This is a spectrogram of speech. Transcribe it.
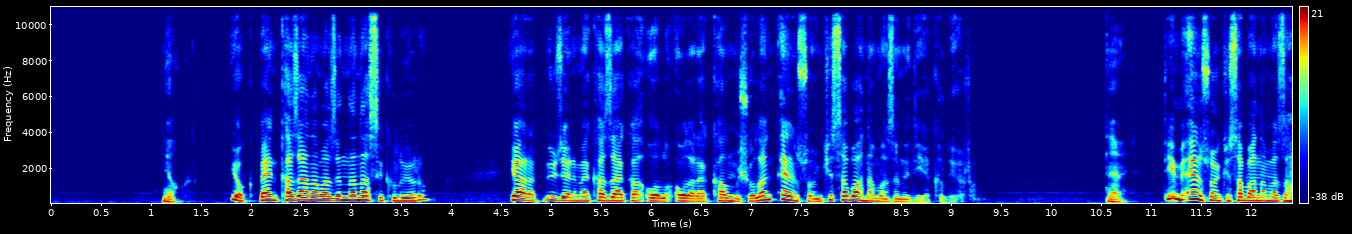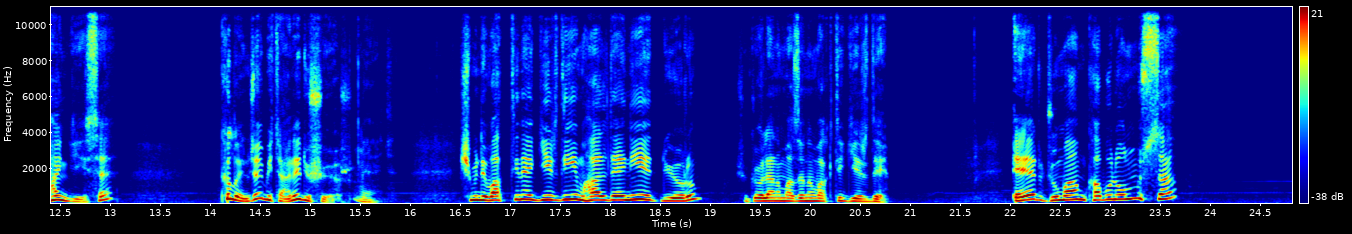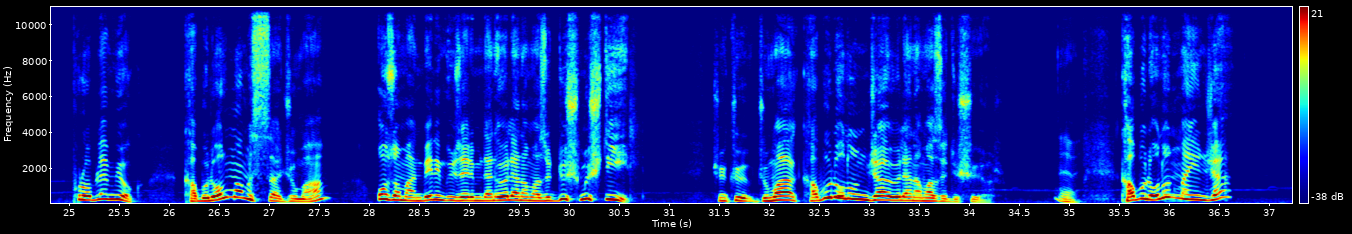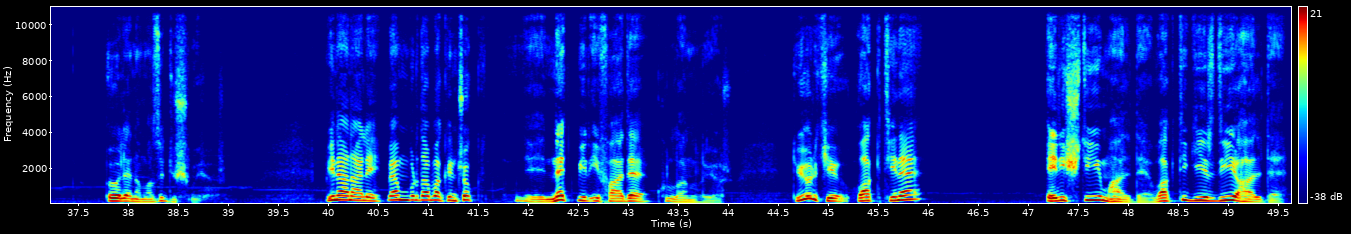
Yok. Yok. Ben kaza namazında nasıl kılıyorum? Ya Rabbi üzerime kaza olarak kalmış olan en sonki sabah namazını diye kılıyorum. Evet. Değil mi? En sonki sabah namazı hangi ise kılınca bir tane düşüyor. Evet. Şimdi vaktine girdiğim halde niye diyorum? Çünkü öğle namazının vakti girdi. Eğer cumam kabul olmuşsa problem yok. Kabul olmamışsa cumam o zaman benim üzerimden öğle namazı düşmüş değil. Çünkü cuma kabul olunca öğle namazı düşüyor. Evet. Kabul olunmayınca öğle namazı düşmüyor. Binaenaleyh ben burada bakın çok e, net bir ifade kullanılıyor. Diyor ki vaktine eriştiğim halde, vakti girdiği halde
